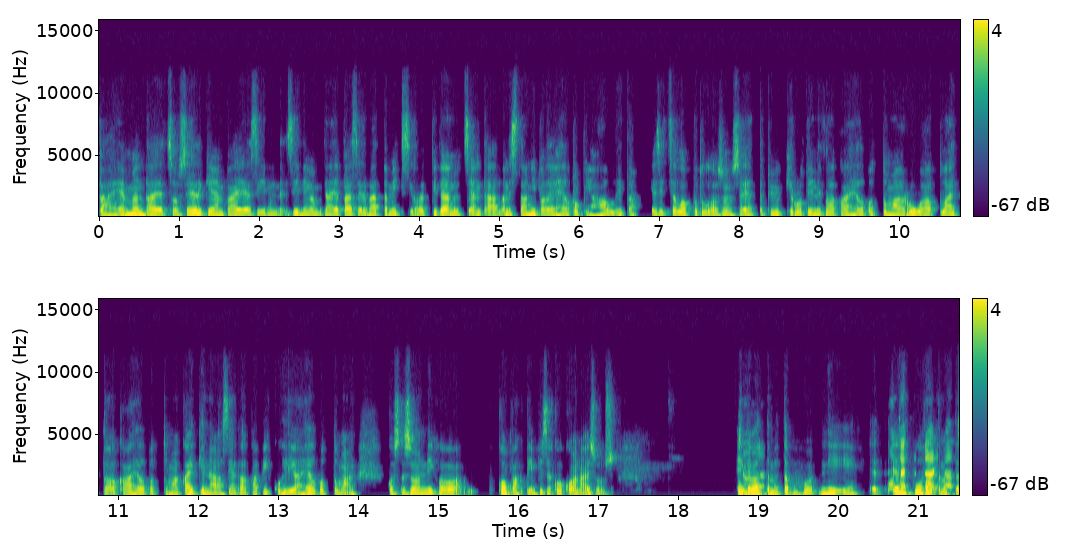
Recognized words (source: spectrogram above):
vähemmän tai että se on selkeämpää ja siinä, siinä ei ole mitään epäselvää, että miksi olet pitänyt sen täällä, niin sitä on niin paljon helpompi hallita. Ja sitten se lopputulos on se, että pyykkirutiinit alkaa helpottumaan, ruoanlaitto alkaa helpottumaan, kaikki nämä asiat alkaa pikkuhiljaa helpottumaan, koska se on niin kompaktimpi se kokonaisuus. Enkä Kyllä. välttämättä puhu, niin, et, en puhu välttämättä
